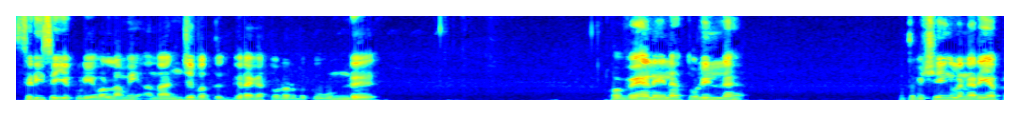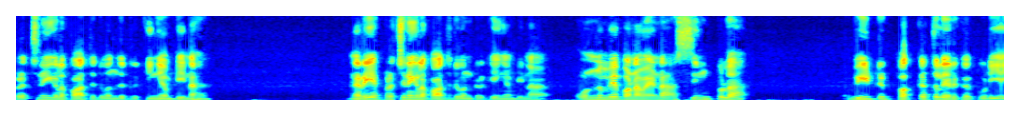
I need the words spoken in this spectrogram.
சரி செய்யக்கூடிய வல்லமை அந்த அஞ்சு பத்து கிரக தொடர்புக்கு உண்டு. இப்போ வேலையில் தொழிலில் மற்ற விஷயங்களில் நிறைய பிரச்சனைகளை பார்த்துட்டு வந்துட்டு இருக்கீங்க அப்படின்னா நிறைய பிரச்சனைகளை பார்த்துட்டு வந்துருக்கீங்க அப்படின்னா ஒன்றுமே பண்ண வேண்டாம். சிம்பிளாக வீட்டு பக்கத்தில் இருக்கக்கூடிய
